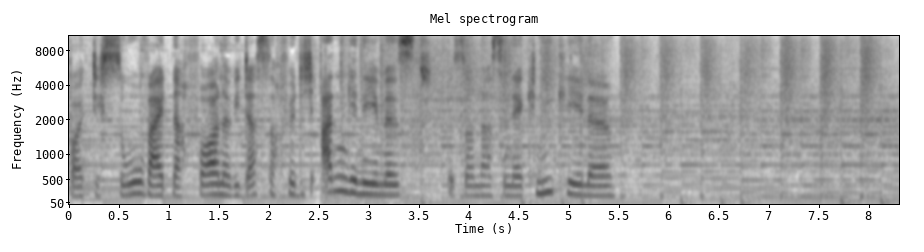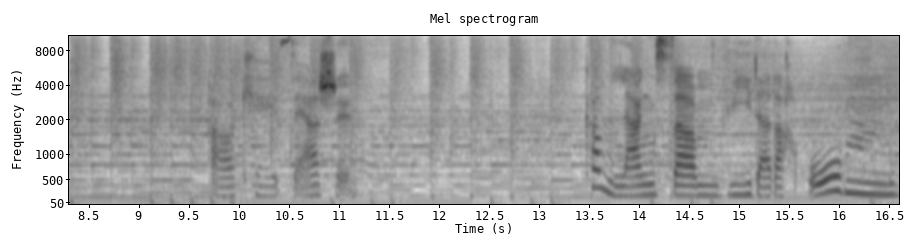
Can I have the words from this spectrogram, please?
Beug dich so weit nach vorne, wie das doch für dich angenehm ist, besonders in der Kniekehle. Okay, sehr schön. Komm langsam wieder nach oben.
